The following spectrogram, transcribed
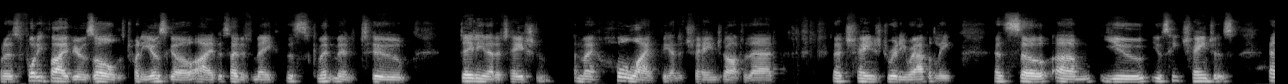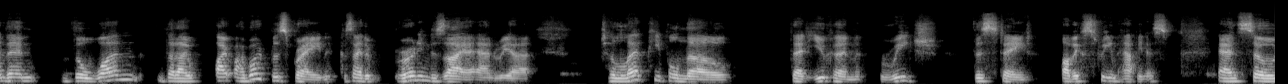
when I was 45 years old, 20 years ago, I decided to make this commitment to daily meditation. And my whole life began to change after that. And it changed really rapidly. And so um, you, you see changes. And then the one that I, I, I wrote Bliss Brain because I had a burning desire, Andrea, to let people know that you can reach this state of extreme happiness. And so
